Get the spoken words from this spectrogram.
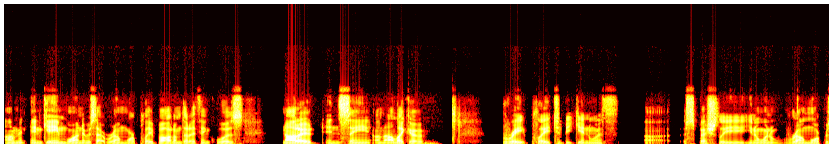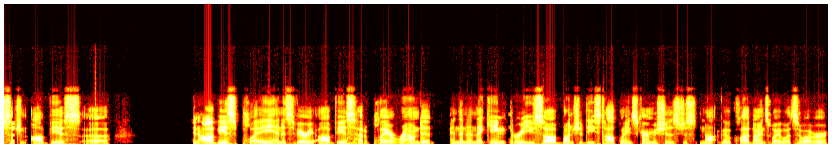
Um, in, in game 1 it was that Realm Warp play bottom that I think was not a insane, uh, not like a great play to begin with, uh, especially you know when Realm Warp is such an obvious uh, an obvious play and it's very obvious how to play around it. And then in that game three, you saw a bunch of these top lane skirmishes just not go Cloud9's way whatsoever,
